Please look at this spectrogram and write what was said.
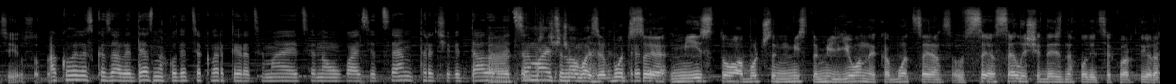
цієї особи. А коли ви сказали, де знаходиться квартира, це мається на увазі центр чи віддалений Е, центр? Це мається на увазі або це місто, або це місто мільйонник, або це все селище, десь знаходиться квартира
